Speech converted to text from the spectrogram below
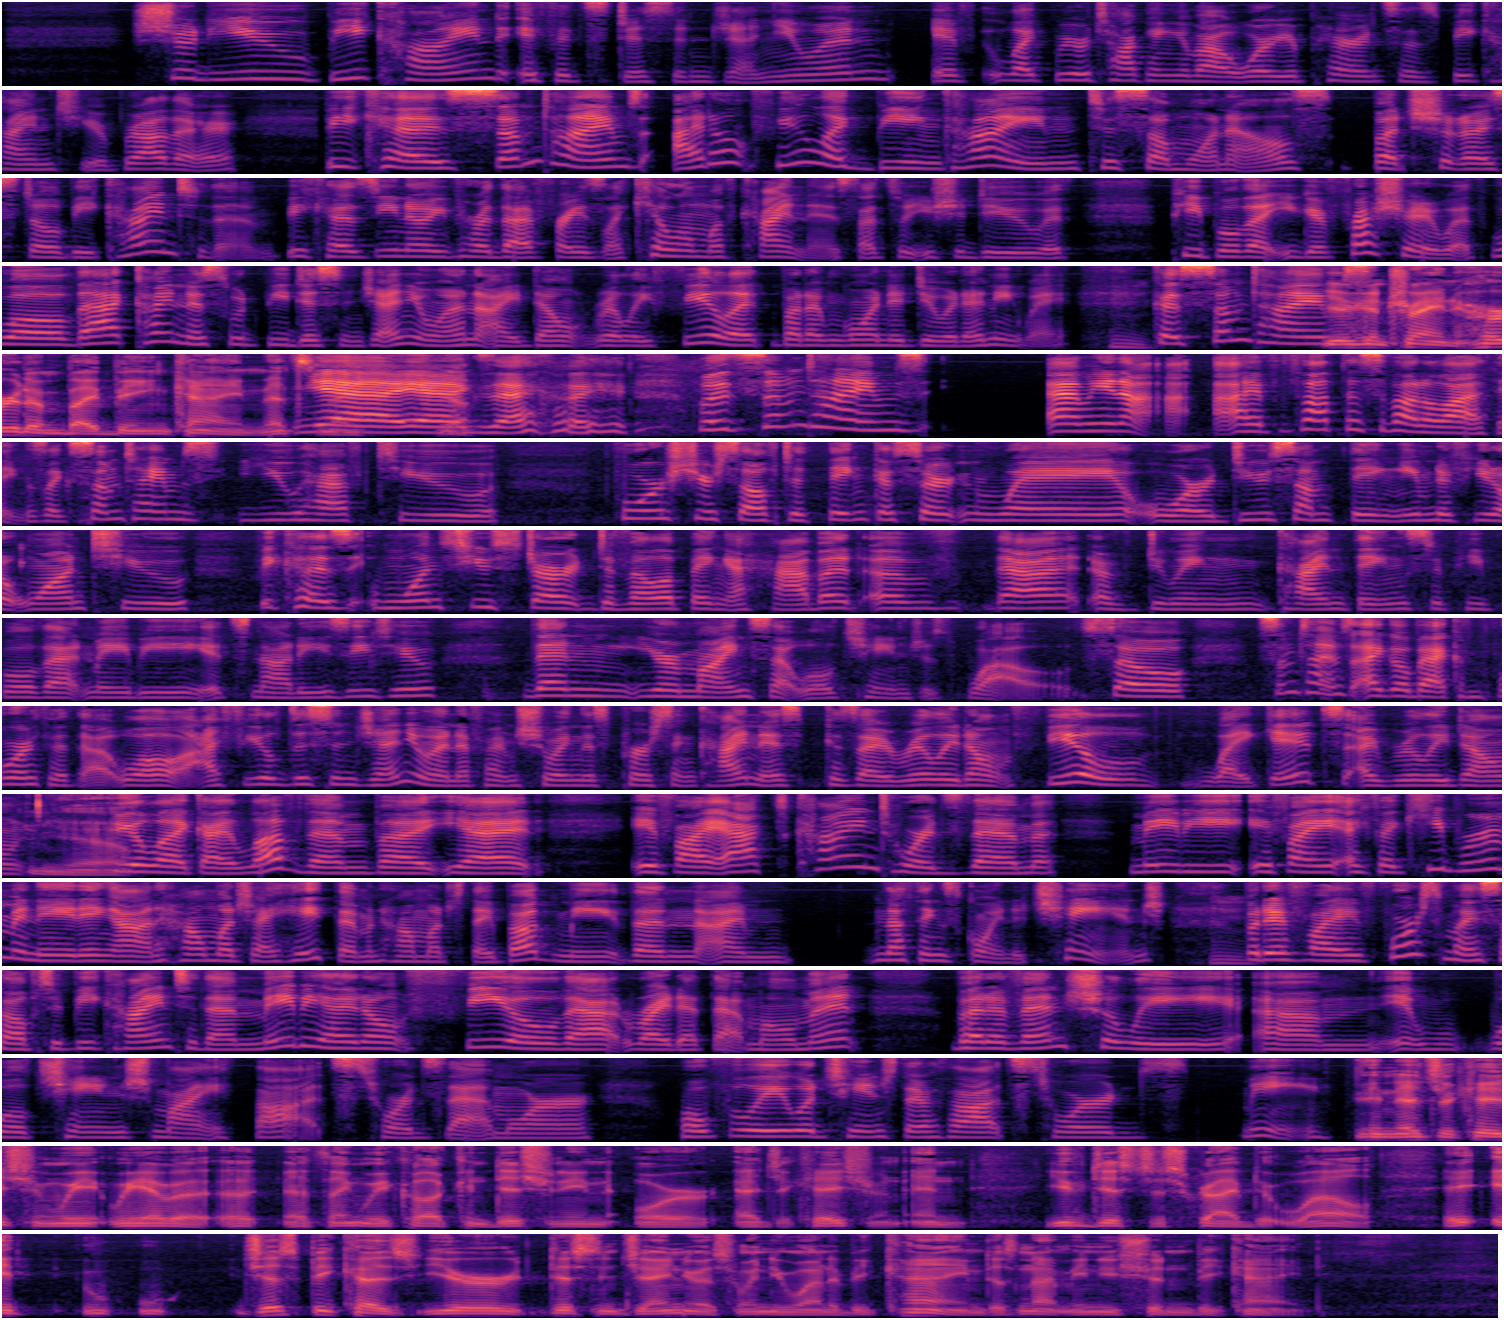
should you be kind if it's disingenuous? If, like we were talking about, where your parent says, be kind to your brother, because sometimes I don't feel like being kind to someone else, but should I still be kind to them? Because, you know, you've heard that phrase, like, kill them with kindness. That's what you should do with people that you get frustrated with. Well, that kindness would be disingenuous. I don't really feel it, but I'm going to do it anyway. Because hmm. sometimes. You can try and hurt them by being kind. That's yeah, nice. yeah, yeah, exactly. But sometimes, I mean, I, I've thought this about a lot of things. Like, sometimes you have to force yourself to think a certain way or do something even if you don't want to because once you start developing a habit of that of doing kind things to people that maybe it's not easy to then your mindset will change as well. So sometimes i go back and forth with that. Well i feel disingenuous if i'm showing this person kindness because i really don't feel like it. I really don't yeah. feel like i love them but yet if I act kind towards them, maybe if I if I keep ruminating on how much I hate them and how much they bug me, then I'm nothing's going to change. But if I force myself to be kind to them, maybe I don't feel that right at that moment, but eventually um, it w- will change my thoughts towards them, or hopefully it would change their thoughts towards me. In education, we, we have a, a, a thing we call conditioning or education, and you've just described it well. It, it w- just because you're disingenuous when you want to be kind does not mean you shouldn't be kind.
